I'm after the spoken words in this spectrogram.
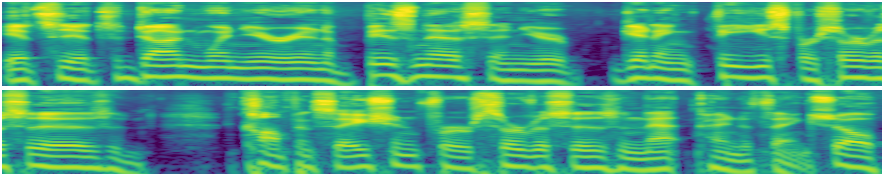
It's it's done when you're in a business and you're getting fees for services and compensation for services and that kind of thing. So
